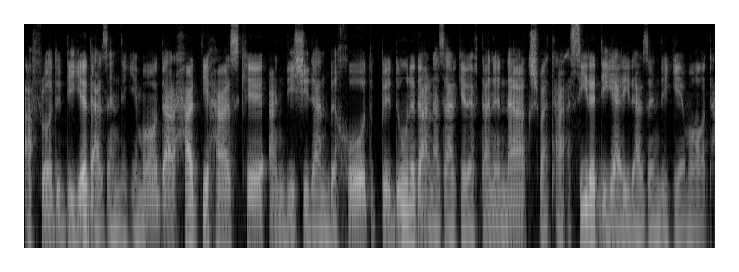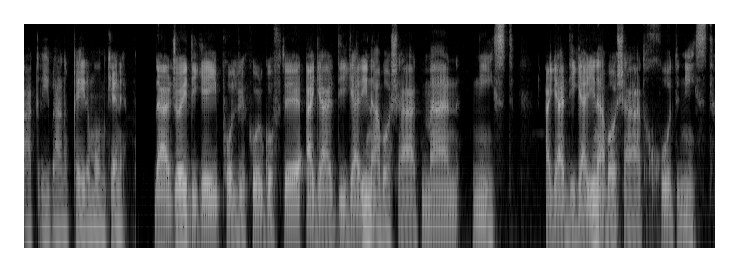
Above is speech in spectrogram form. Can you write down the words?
افراد دیگه در زندگی ما در حدی هست که اندیشیدن به خود بدون در نظر گرفتن نقش و تأثیر دیگری در زندگی ما تقریبا غیر ممکنه در جای دیگه ای پولریکور گفته اگر دیگری نباشد من نیست. اگر دیگری نباشد خود نیست.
